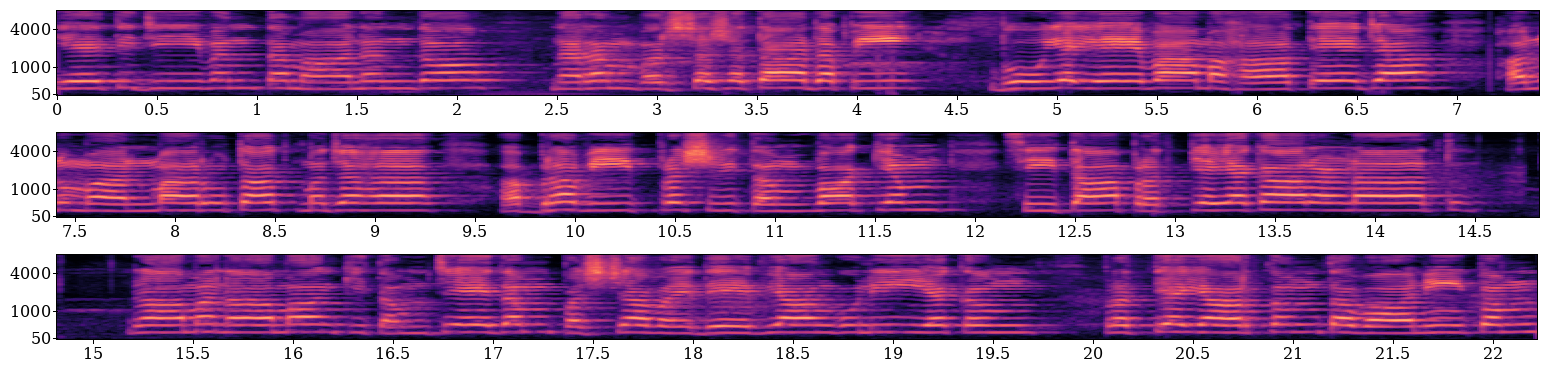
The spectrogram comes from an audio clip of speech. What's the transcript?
येति जीवन्तमानन्दो नरं वर्षशतादपि। भूय एवा महातेजा अब्रवीत् प्रश्रितं वाक्यं सीताप्रत्ययकारणात्। रामनामाङ्कितं चेदं पश्य वै देव्याङ्गुलीयकं, प्रत्ययार्थं तवानीतं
